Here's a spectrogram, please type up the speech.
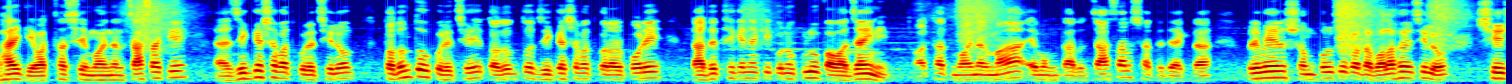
ভাইকে, অর্থাৎ সে ময়নার চাচাকে জিজ্ঞাসাবাদ করেছিল, তদন্তও করেছে। তদন্ত জিজ্ঞাসাবাদ করার পরে তাদের থেকে নাকি কোনো ক্লু পাওয়া যায়নি। অর্থাৎ ময়নার মা এবং তার চাচার সাথে যে একটা প্রেমের সম্পর্কের কথা বলা হয়েছিল, সেই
